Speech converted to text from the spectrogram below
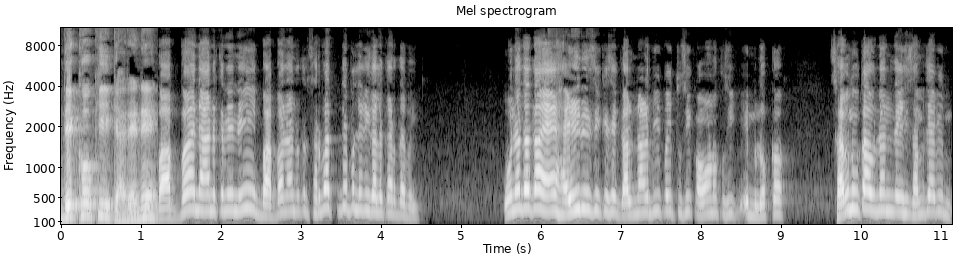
ਦੇਖੋ ਕੀ ਕਹਿ ਰਹੇ ਨੇ। ਬਾਬਾ ਨਾਨਕ ਨੇ ਨਹੀਂ, ਬਾਬਾ ਨਾਨਕ ਸਰਬੱਤ ਦੇ ਭਲੇ ਦੀ ਗੱਲ ਕਰਦਾ ਬਈ। ਉਹਨਾਂ ਦਾ ਤਾਂ ਐ ਹੈ ਹੀ ਨਹੀਂ ਸੀ ਕਿਸੇ ਗੱਲ ਨਾਲ ਵੀ ਭਈ ਤੁਸੀਂ ਕੌਣ ਤੁਸੀਂ ਇਹ ਮਨੁੱਖ। ਸਭ ਨੂੰ ਤਾਂ ਉਹਨਾਂ ਨੇ ਇਹੀ ਸਮਝਿਆ ਵੀ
